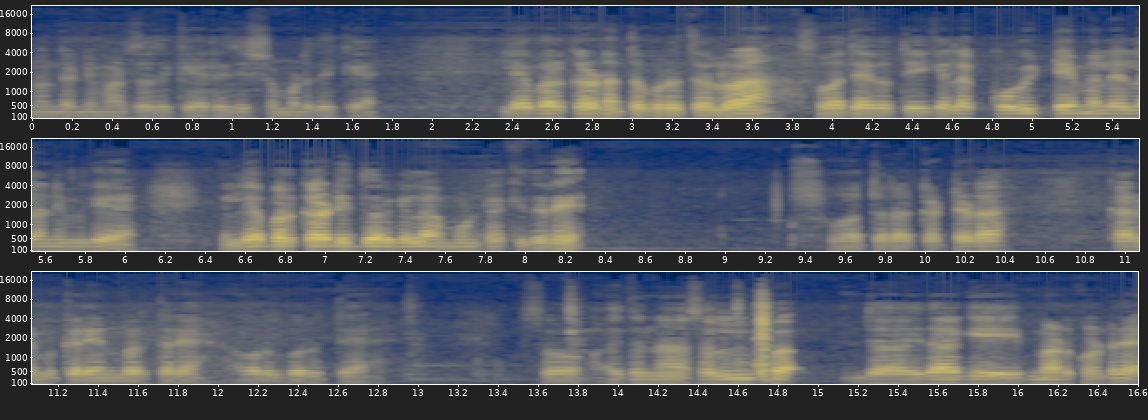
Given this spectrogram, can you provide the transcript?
ನೋಂದಣಿ ಮಾಡಿಸೋದಕ್ಕೆ ರಿಜಿಸ್ಟರ್ ಮಾಡೋದಕ್ಕೆ. ಲೇಬರ್ ಕಾರ್ಡ್ ಅಂತ ಬರುತ್ತೆ ಅಲ್ವಾ ಸೊ ಅದೇ ಆಗುತ್ತೆ ಈಗೆಲ್ಲ ಕೋವಿಡ್ ಟೈಮಲ್ಲೆಲ್ಲ ನಿಮಗೆ ಲೇಬರ್ ಕಾರ್ಡ್ ಇದ್ದವ್ರಿಗೆಲ್ಲ ಅಮೌಂಟ್ ಹಾಕಿದ್ದಾರೆ. ಸೊ ಆ ಥರ ಕಟ್ಟಡ ಕಾರ್ಮಿಕರು ಏನು ಬರ್ತಾರೆ ಅವ್ರದ್ದು ಬರುತ್ತೆ. ಸೊ ಇದನ್ನು ಸ್ವಲ್ಪ ಜ- ಇದಾಗಿ ಇದು ಮಾಡಿಕೊಂಡ್ರೆ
